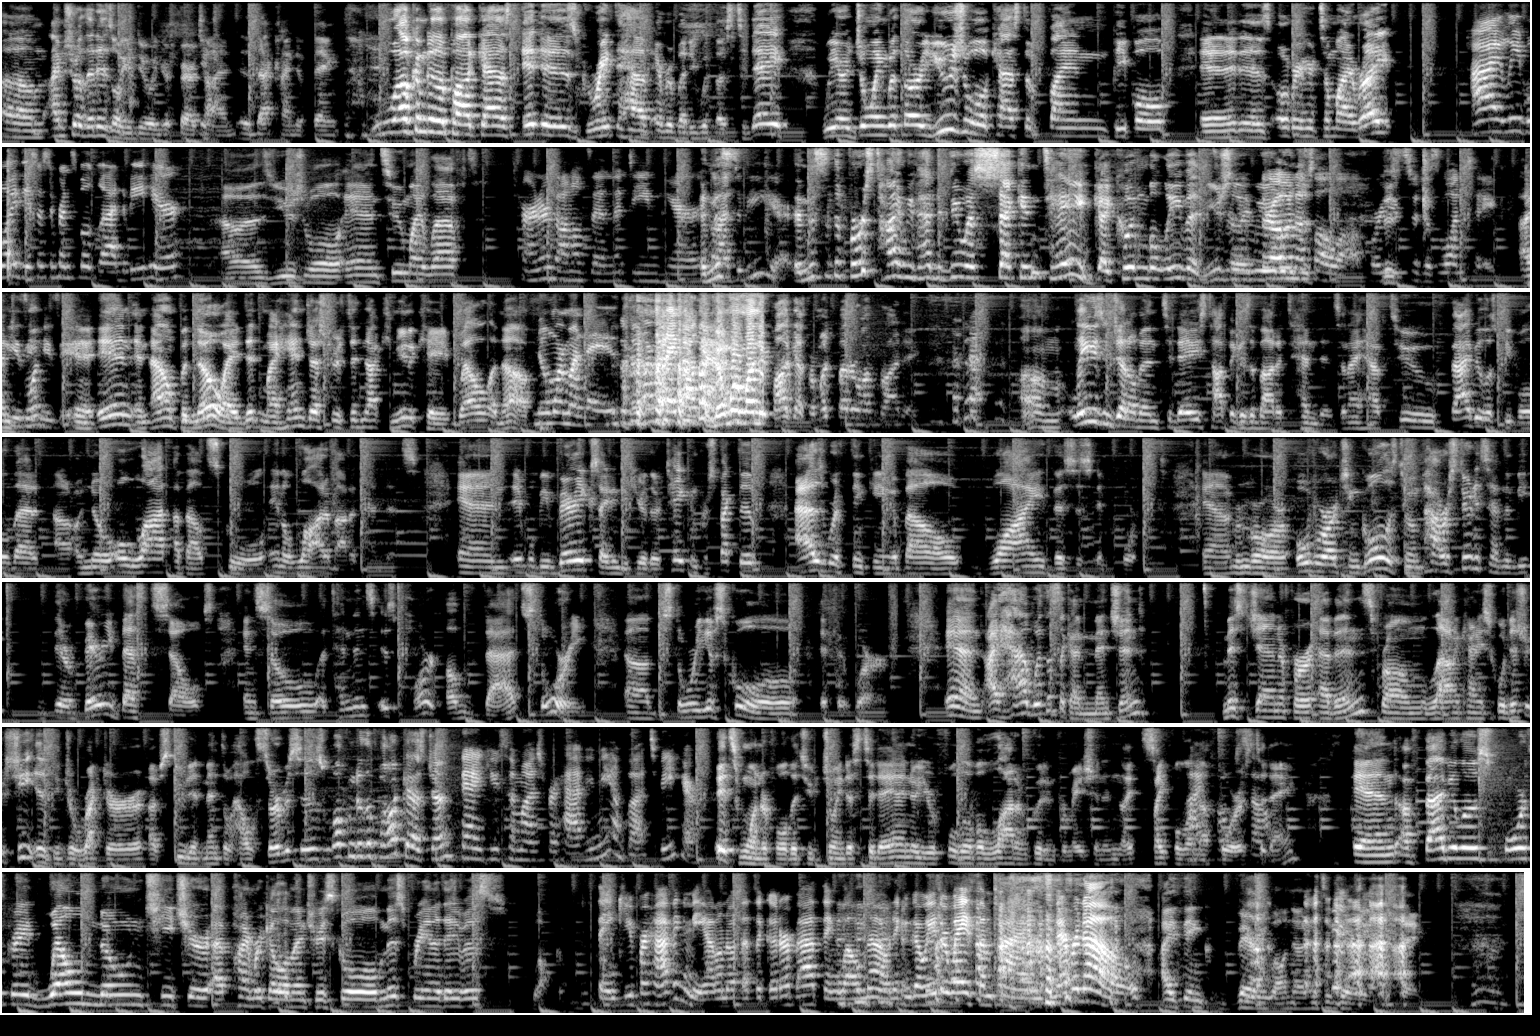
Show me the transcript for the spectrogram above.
Um, I'm sure that is all you do in your spare time, is that kind of thing. Welcome to the podcast. It is great to have everybody with us today. We are joined with our usual cast of fine people, and it is over here to my right, Hi, Leigh Boyd, the assistant principal. Glad to be here. as usual, and to my left. Turner Donaldson, the dean here. And Glad this- to be here. And this is the first time we've had to do a second take. I couldn't believe it. Usually really we were able throwing to us just all off. We're this- used to just one take. I Easy went peasy. in and out, but no, I didn't. My hand gestures did not communicate well enough. No more Mondays. No more Monday podcast. no more Monday podcast. We're much better on Friday. Um, ladies and gentlemen, today's topic is about attendance, and I have two fabulous people that uh, know a lot about school and a lot about attendance. And it will be very exciting to hear their take and perspective as we're thinking about why this is important. And remember, our overarching goal is to empower students to have them be their very best selves. And so, attendance is part of that story, uh, the story of school, if it were. And I have with us, like I mentioned, Miss Jennifer Evans from Loudoun County School District. She is the Director of Student Mental Health Services. Welcome to the podcast, Jen. Thank you so much for having me. I'm glad to be here. It's wonderful that you've joined us today. I know you're full of a lot of good information and insightful enough for us so. today. And a fabulous fourth grade, well known teacher at Brook Elementary School, Miss Brianna Davis. Thank you for having me. I don't know if that's a good or bad thing. Well known. It can go either way sometimes. You never know. I think very well known. It's a very good thing.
